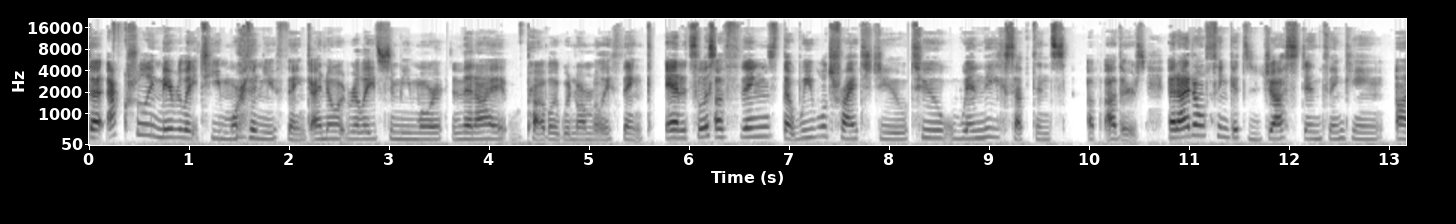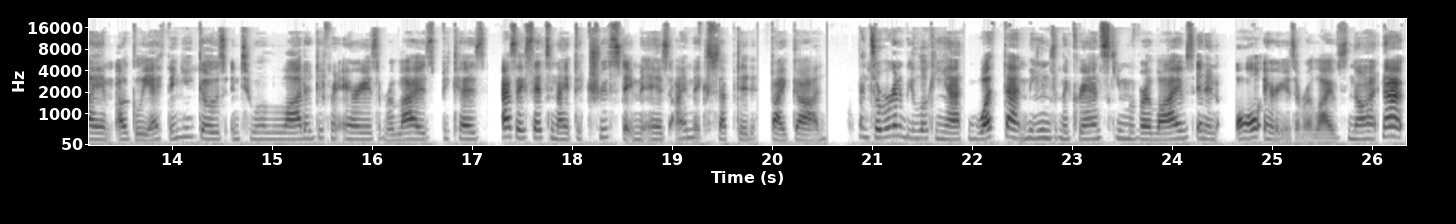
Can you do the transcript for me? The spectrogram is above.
that actually may relate to you more than you think. I know it relates to me more than I probably would normally think. And it's a list of things that we will try to do to win the acceptance of others. And I don't think it's just in thinking I am ugly. I think it goes into a lot of different areas of our lives because, as I said tonight, the truth statement is I'm accepted by God. And so we're going to be looking at what that means in the grand scheme of our lives and in all areas of our lives, not not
